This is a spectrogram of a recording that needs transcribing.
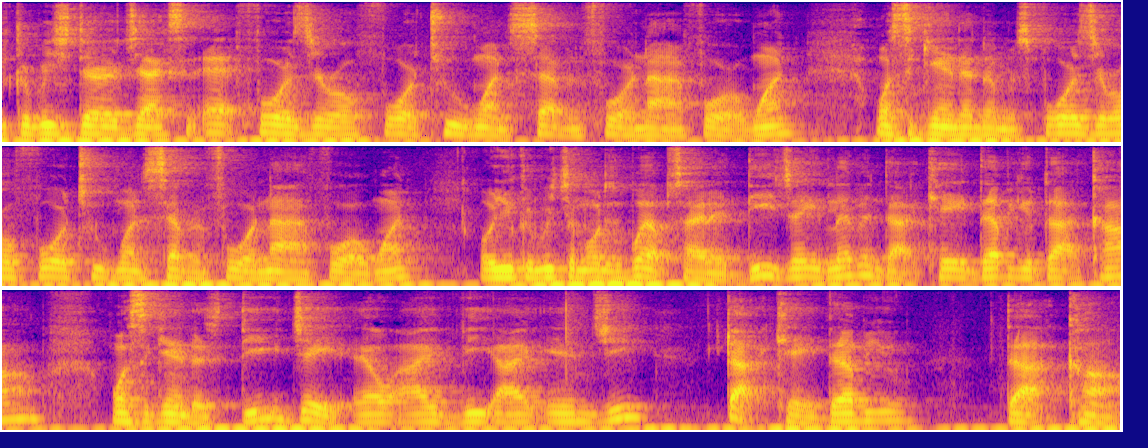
You can reach Derek Jackson at 404-217-4941. Once again, that number is 404-217-4941. Or you can reach him on his website at djliving.kw.com. Once again, that's djliving.kw.com.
